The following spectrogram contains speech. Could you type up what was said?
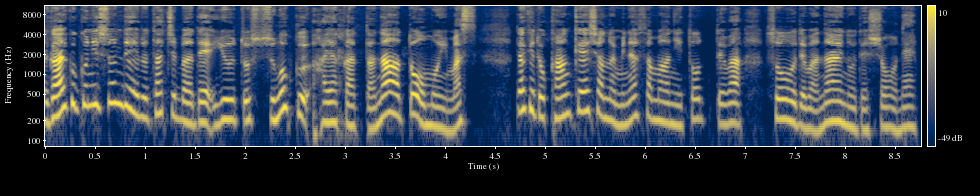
外国に住んでいる立場で言うとすごく早かったなぁと思います。だけど関係者の皆様にとってはそうではないのでしょうね。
